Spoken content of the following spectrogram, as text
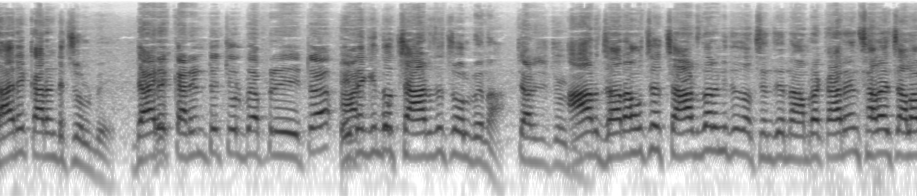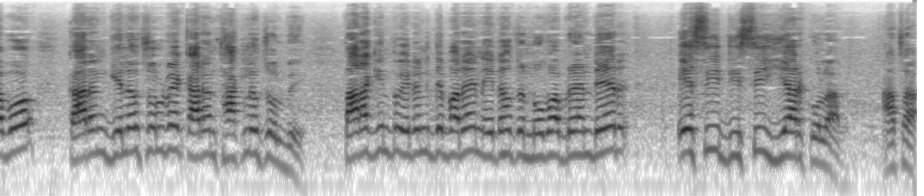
ডাইরেক্ট কারেন্টে চলবে। ডাইরেক্ট কারেন্টে চলবে আপনার এটা এটা কিন্তু চার্জে চলবে না। চার্জে চলবে আর যারা হচ্ছে চার্জার নিতে যাচ্ছেন যে না আমরা কারেন্ট ছাড়াই চালাবো কারেন্ট গেলেও চলবে কারেন্ট থাকলেও চলবে তারা কিন্তু এটা নিতে পারেন। এটা হচ্ছে নোভা ব্র্যান্ডের এসি ডিসি ইয়ার কুলার আচ্ছা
